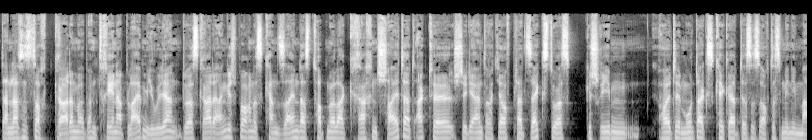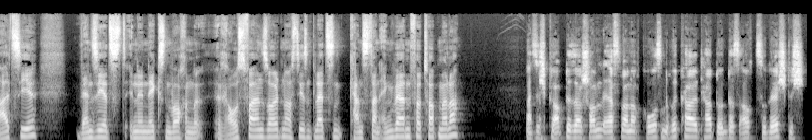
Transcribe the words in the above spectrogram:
Dann lass uns doch gerade mal beim Trainer bleiben, Julian. Du hast gerade angesprochen, es kann sein, dass Topmöller krachend scheitert. Aktuell steht die Eintracht ja auf Platz 6. Du hast geschrieben, heute Montagskicker, das ist auch das Minimalziel. Wenn sie jetzt in den nächsten Wochen rausfallen sollten aus diesen Plätzen, kann es dann eng werden für Topmöller? Also ich glaube, dass er schon erstmal noch großen Rückhalt hat und das auch zu Recht. Ich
